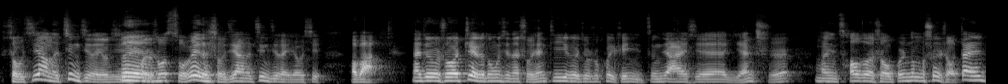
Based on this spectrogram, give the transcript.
手机上的竞技类游戏，或者说所谓的手机上的竞技类游戏，好吧？那就是说这个东西呢，首先第一个就是会给你增加一些延迟，让你操作的时候不是那么顺手。但是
